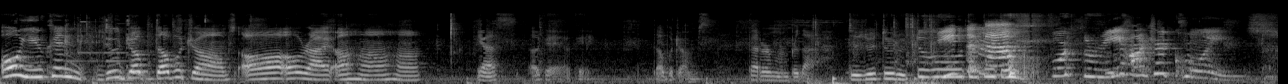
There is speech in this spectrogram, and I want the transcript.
Oh, you can do jump double jumps. Oh, all right. Uh huh. Uh huh. Yes. Okay. Okay. Double jumps. Gotta remember that. Do do do do do Beat the do do. map for 300 coins.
